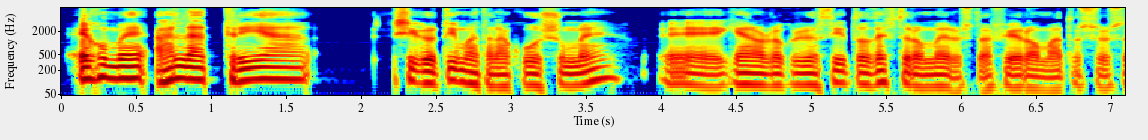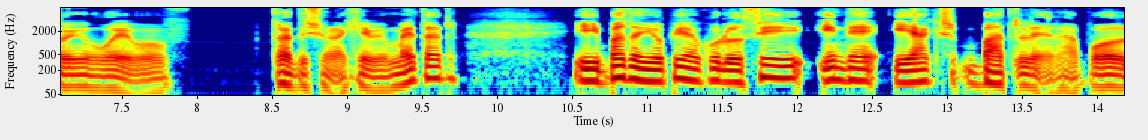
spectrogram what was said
Έχουμε άλλα τρία συγκροτήματα να ακούσουμε ε, για να ολοκληρωθεί το δεύτερο μέρος του αφιερώματος στο New Wave of Traditional Heavy Metal. Η μπάντα η οποία ακολουθεί είναι η Axe Butler από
